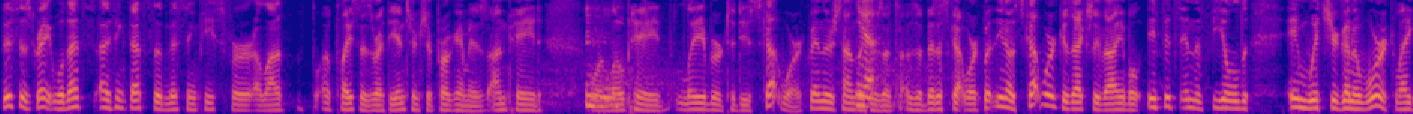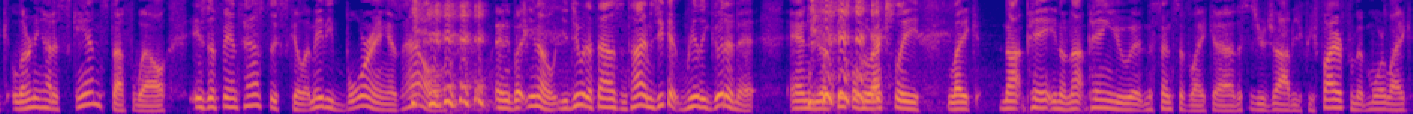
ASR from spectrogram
This is great. Well, that's I think that's the missing piece for a lot of places, right? The internship program is unpaid or low paid labor to do scut work. And there sounds like Mm-hmm. Yeah. there's a there's a bit of scut work, but you know, scut work is actually valuable if it's in the field in which you're going to work. Like learning how to scan stuff well is a fantastic skill. It may be boring as hell, and but you know, you do it a thousand times, you get really good at it, and you have people who are actually like not paying, you know, not paying you in the sense of like, uh, this is your job. You could be fired from it more like,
